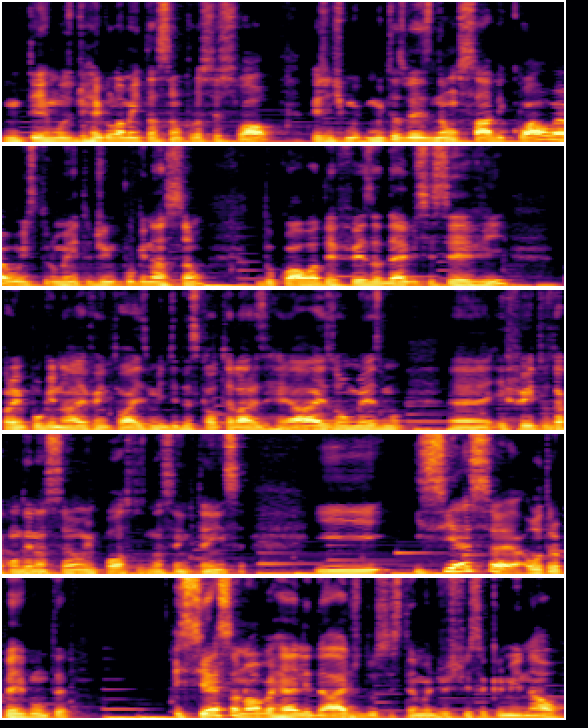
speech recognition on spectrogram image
em termos de regulamentação processual, porque a gente muitas vezes não sabe qual é o instrumento de impugnação do qual a defesa deve se servir para impugnar eventuais medidas cautelares reais ou mesmo é, efeitos da condenação impostos na sentença. E, e se essa outra pergunta, e se essa nova realidade do sistema de justiça criminal,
